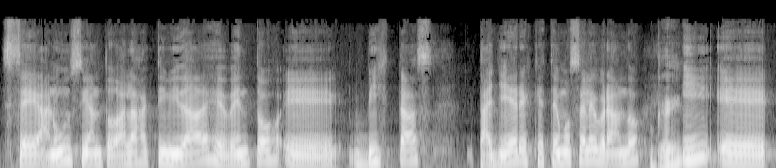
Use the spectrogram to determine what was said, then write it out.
se anuncian todas las actividades, eventos, eh, vistas, talleres que estemos celebrando y eh,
